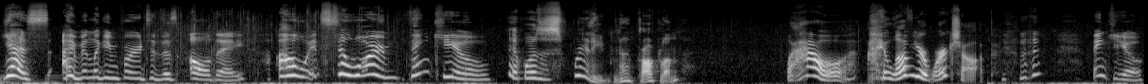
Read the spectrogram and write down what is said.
Yes, I've been looking forward to this all day. Oh, it's still warm. Thank you. It was really no problem. Wow, I love your workshop. Thank you.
